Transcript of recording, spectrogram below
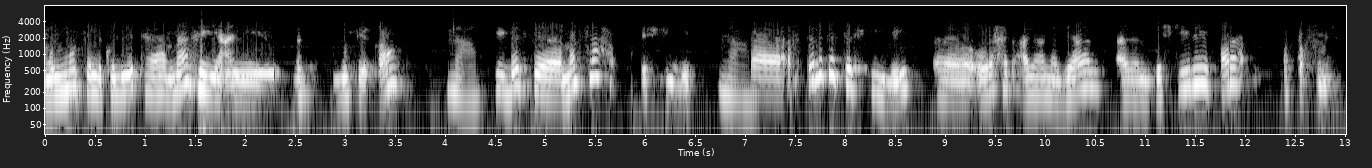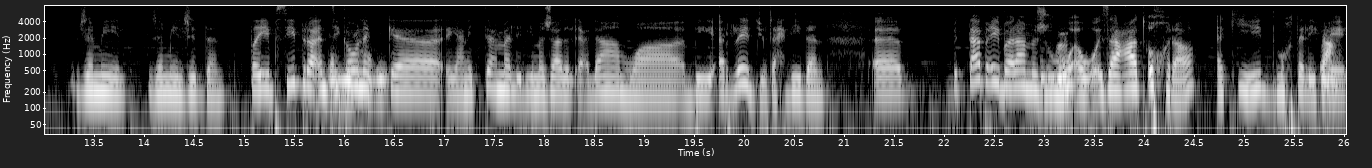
والموصل لكليتها ما في يعني موسيقى. نعم. في بس مسرح تشكيلي. نعم. فاخترت التشكيلي آه، ورحت على مجال التشكيلي فرع التصميم. جميل جميل جدا. طيب سيدرا أنت جميل كونك. آه، يعني بتعملي بمجال الإعلام وبالراديو تحديدا آه، بتتابعي برامج. أو إذاعات أخرى أكيد مختلفة نعم.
